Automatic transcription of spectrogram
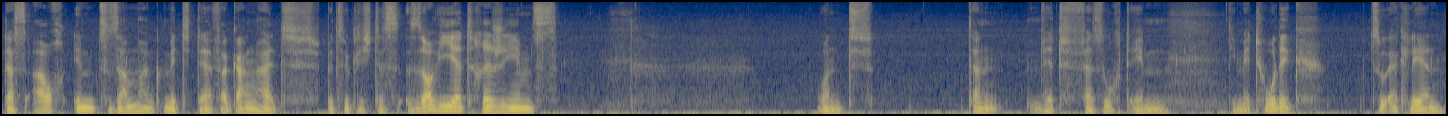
Das auch im Zusammenhang mit der Vergangenheit bezüglich des Sowjetregimes und dann wird versucht, eben die Methodik zu erklären,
